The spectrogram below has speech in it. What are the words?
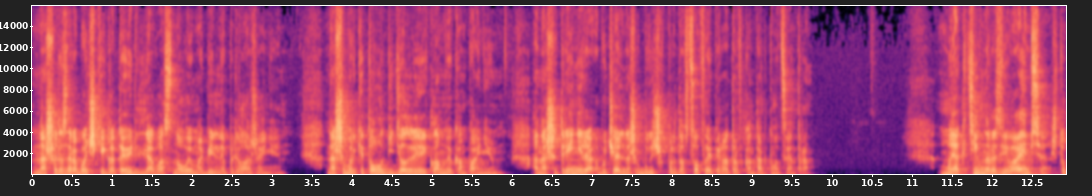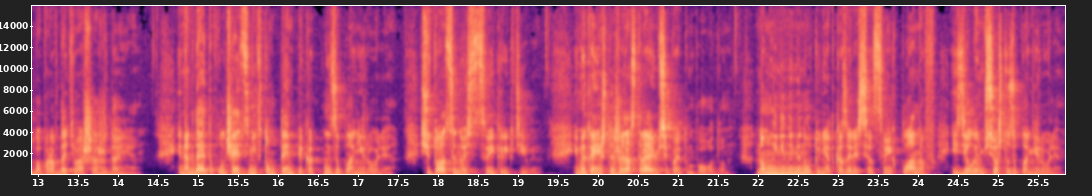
наши разработчики готовили для вас новые мобильные приложения. Наши маркетологи делали рекламную кампанию, а наши тренеры обучали наших будущих продавцов и операторов контактного центра. Мы активно развиваемся, чтобы оправдать ваши ожидания. Иногда это получается не в том темпе, как мы запланировали. Ситуация носит свои коррективы. И мы, конечно же, расстраиваемся по этому поводу. Но мы ни на минуту не отказались от своих планов и сделаем все, что запланировали.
